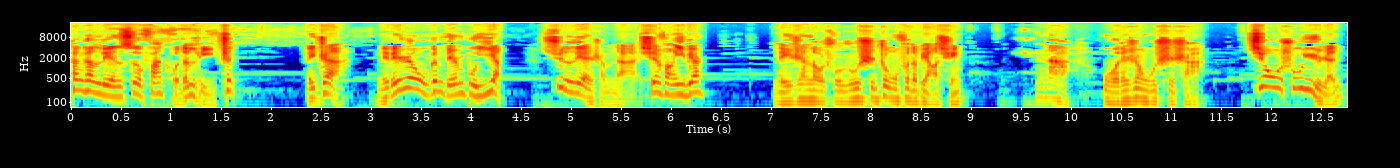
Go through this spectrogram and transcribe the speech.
看看脸色发苦的李振，李振啊，你的任务跟别人不一样，训练什么的先放一边。李振露出如释重负的表情。那我的任务是啥？教书育人，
